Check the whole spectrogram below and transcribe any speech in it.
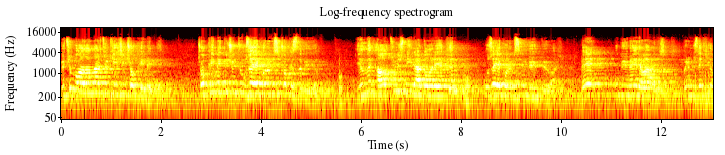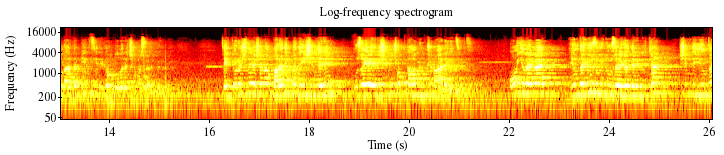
Bütün bu alanlar Türkiye için çok kıymetli. Çok kıymetli çünkü uzay ekonomisi çok hızlı büyüyor. Yıllık 600 milyar dolara yakın uzay ekonomisinin büyüklüğü var. Ve bu büyümeye devam edecek. Önümüzdeki yıllarda 1 trilyon dolara çıkması öngörülüyor. Teknolojide yaşanan paradigma değişimleri uzaya erişimi çok daha mümkün hale getirdi. 10 yıl evvel yılda 100 uydu uzaya gönderilirken şimdi yılda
